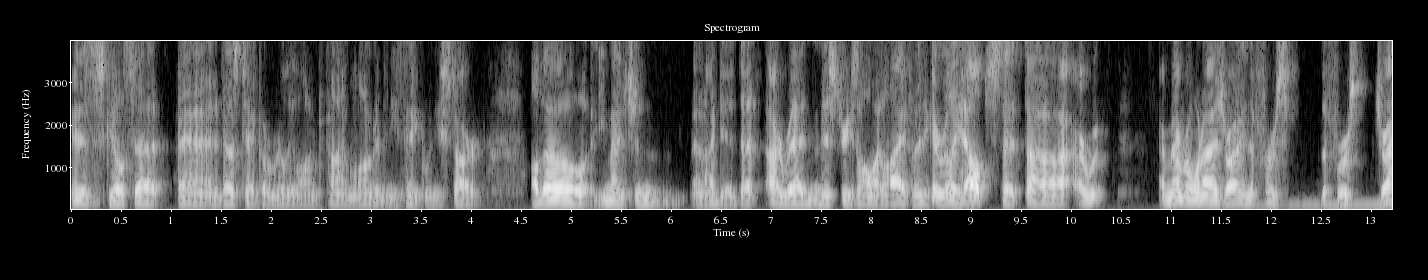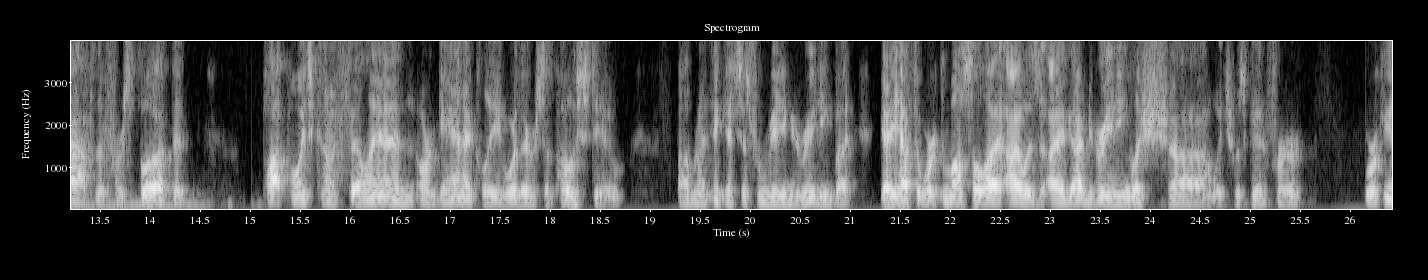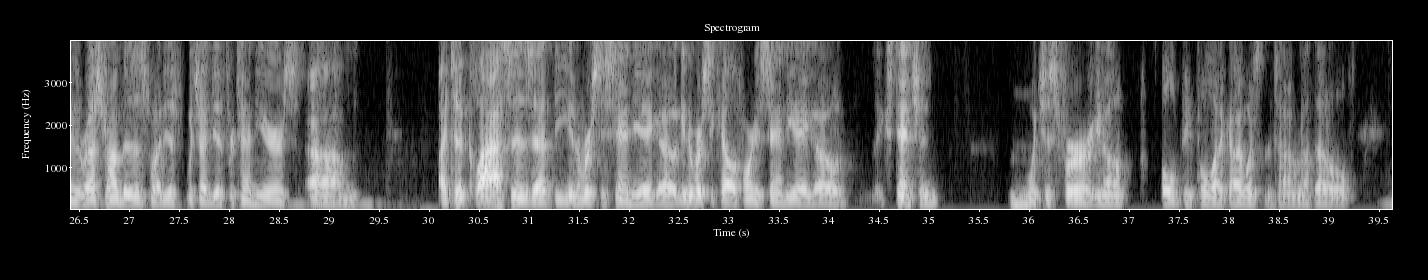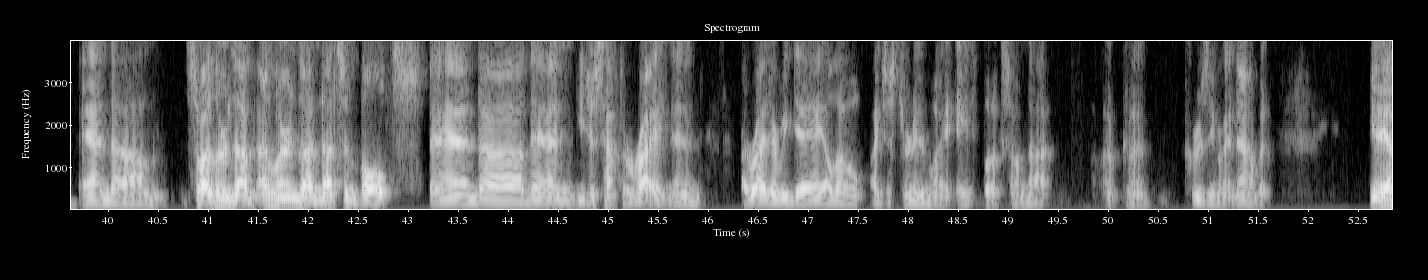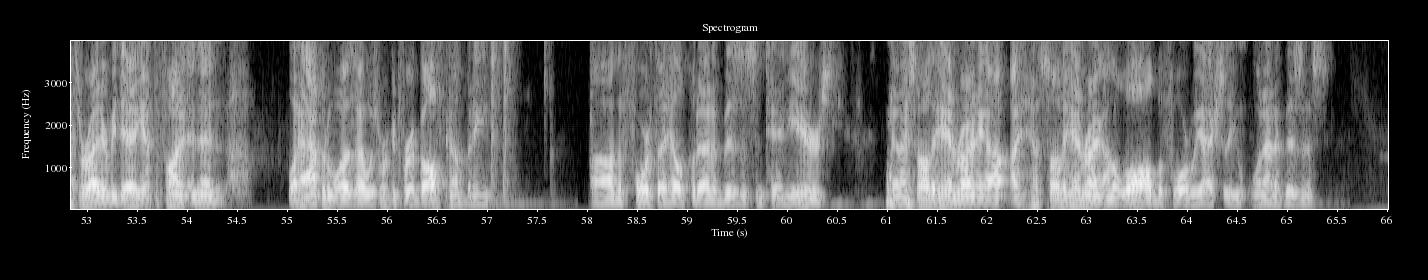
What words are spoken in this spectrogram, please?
It is a skill set and it does take a really long time, longer than you think when you start. Although you mentioned, and I did, that I read mysteries all my life. And I think it really helps that uh, I, re- I remember when I was writing the first the first draft of the first book that plot points kind of fell in organically where they're supposed to. Um, and I think that's just from reading and reading. But yeah, you have to work the muscle. I, I was I got a degree in English, uh, which was good for working in the restaurant business, which I did, which I did for ten years. Um, I took classes at the University of San Diego, University of California, San Diego Extension, mm-hmm. which is for you know old people like I was at the time. I'm not that old, and um, so I learned that I learned the nuts and bolts, and uh, then you just have to write. And I write every day, although I just turned in my eighth book, so I'm not. I'm kind of cruising right now, but you know, you have to write every day. You have to find it. And then what happened was I was working for a golf company, uh, the fourth I helped put out of business in 10 years. And I saw the handwriting out. I saw the handwriting on the wall before we actually went out of business.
